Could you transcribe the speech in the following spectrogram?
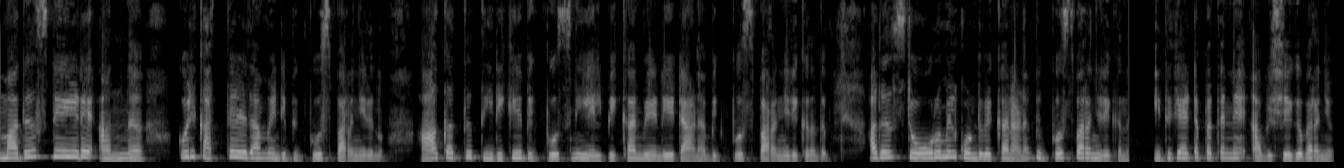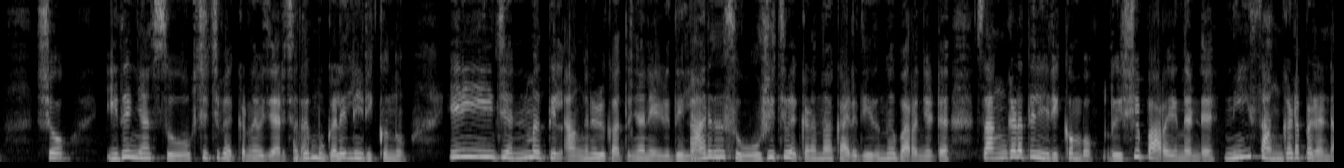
മദേഴ്സ് ഡേയുടെ അന്ന് ഒരു കത്ത് എഴുതാൻ വേണ്ടി ബിഗ് ബോസ് പറഞ്ഞിരുന്നു. ആ കത്ത് തിരികെ ബിഗ് ബോസിനെ ഏൽപ്പിക്കാൻ വേണ്ടിയിട്ടാണ് ബിഗ് ബോസ് പറഞ്ഞിരിക്കുന്നത്. അത് സ്റ്റോർ റൂമിൽ കൊണ്ടുവെക്കാനാണ് ബിഗ് ബോസ് പറഞ്ഞിരിക്കുന്നത്. ഇത് കേട്ടപ്പോൾ തന്നെ അഭിഷേക് പറഞ്ഞു ഷോ ഇത് ഞാൻ സൂക്ഷിച്ചു വെക്കണമെന്ന് വിചാരിച്ചത്. മുകളിലിരിക്കുന്നു ഇനി ഈ ജന്മത്തിൽ അങ്ങനെ ഒരു കത്ത് ഞാൻ എഴുതില്ല. ഞാനിത് സൂക്ഷിച്ചു വെക്കണം എന്നാ കരുതിയതെന്ന് പറഞ്ഞിട്ട് സങ്കടത്തിൽ ഇരിക്കുമ്പോൾ ഋഷി പറയുന്നുണ്ട് നീ സങ്കടപ്പെടണ്ട.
